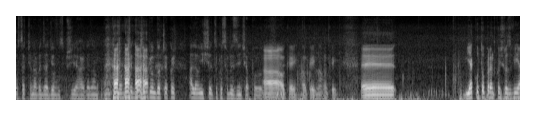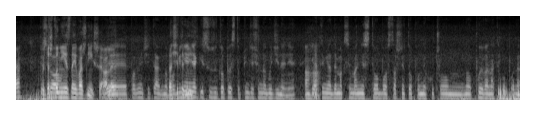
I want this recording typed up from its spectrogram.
Ostatnio nawet zadziowóz przyjechał, kurczę, no się doczepią do czegoś, ale oni się tylko sobie zdjęcia porobią. A, okej, okej, No. okej. Eee, Jaką to prędkość rozwija? Chociaż to nie jest najważniejsze, ale... E, powiem Ci tak, no Da się powinien tym jak Isuzu Topper 150 na godzinę, nie? Ja Aha, tym jadę maksymalnie 100, bo strasznie te opony huczą, no pływa na tych oponach.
